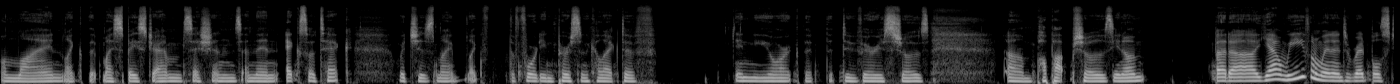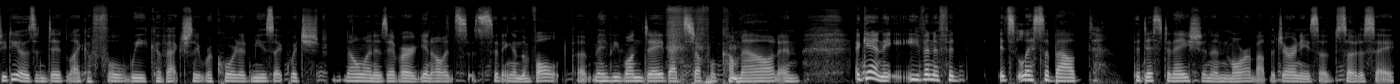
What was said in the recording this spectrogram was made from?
online, like the, my Space Jam sessions, and then Exotech, which is my like the 14 person collective in New York that, that do various shows, um, pop up shows, you know. But uh, yeah, we even went into Red Bull Studios and did like a full week of actually recorded music, which no one has ever, you know, it's, it's sitting in the vault. But maybe one day that stuff will come out. And again, even if it it's less about the destination and more about the journey, so so to say,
